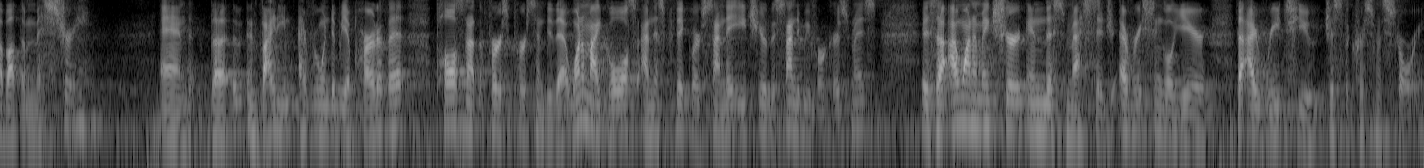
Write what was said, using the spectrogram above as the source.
about the mystery and the, inviting everyone to be a part of it. Paul's not the first person to do that. One of my goals on this particular Sunday each year, the Sunday before Christmas, is that I want to make sure in this message every single year that I reach you just the Christmas story.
